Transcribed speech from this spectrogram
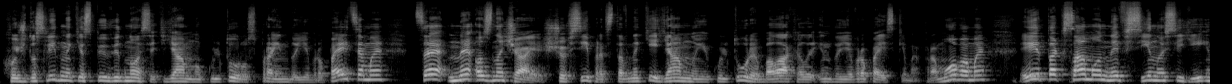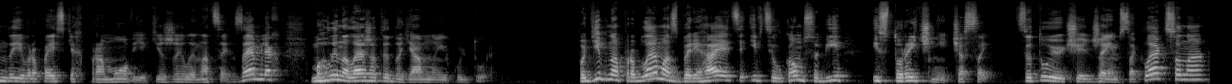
Хоч дослідники співвідносять ямну культуру з праіндоєвропейцями, це не означає, що всі представники ямної культури балакали індоєвропейськими промовами, і так само не всі носії індоєвропейських промов, які жили на цих землях, могли належати до ямної культури. Подібна проблема зберігається і в цілком собі історичні часи, цитуючи Джеймса Клексона.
